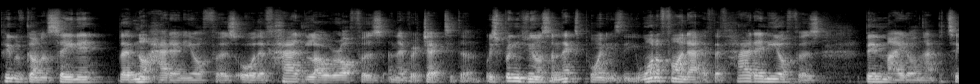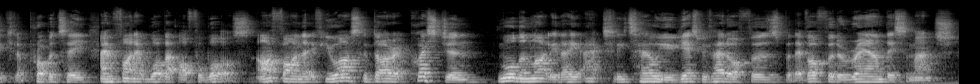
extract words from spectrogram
people have gone and seen it, they've not had any offers, or they've had lower offers and they've rejected them. Which brings me on to the next point is that you want to find out if they've had any offers been made on that particular property and find out what that offer was. I find that if you ask a direct question, more than likely they actually tell you, yes, we've had offers, but they've offered around this much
